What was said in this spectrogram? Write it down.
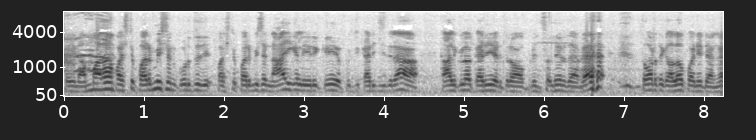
ஸோ இந்த அம்மா தான் ஃபஸ்ட்டு பர்மிஷன் கொடுத்தது. ஃபஸ்ட்டு பர்மிஷன் நாய்கள் இருக்குது பிடிச்சி கடிச்சிதுன்னா கால் கிலோ கறி எடுத்துரும் அப்படின்னு சொல்லியிருந்தாங்க. தோட்டத்துக்கு அலோவ் பண்ணிட்டாங்க.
